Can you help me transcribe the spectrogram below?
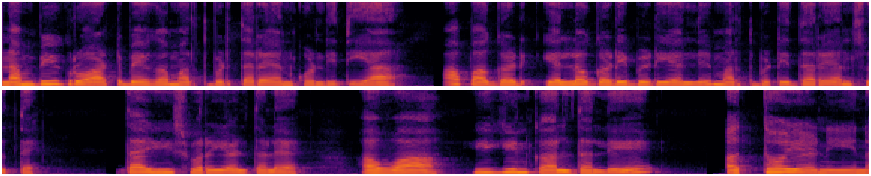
ನಮ್ಮ ಬೀಗರು ಆಟ ಬೇಗ ಮರ್ತು ಬಿಡ್ತಾರೆ ಅಂದ್ಕೊಂಡಿದ್ದೀಯಾ ಪಾಪ ಗಡಿ ಎಲ್ಲೋ ಗಡಿ ಬಿಡಿಯಲ್ಲಿ ಮರ್ತು ಬಿಟ್ಟಿದ್ದಾರೆ ಅನಿಸುತ್ತೆ. ಅಂತ ಈಶ್ವರಿ ಹೇಳ್ತಾಳೆ. ಅವ್ವ, ಈಗಿನ ಕಾಲದಲ್ಲಿ ಹತ್ತೋ ಎಣಿನ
